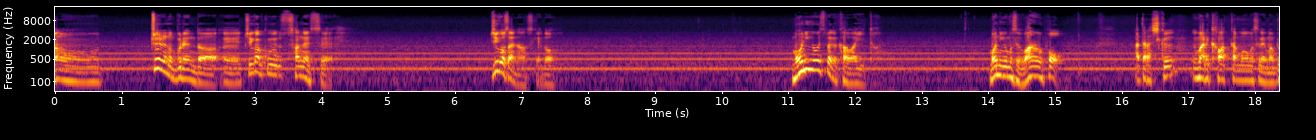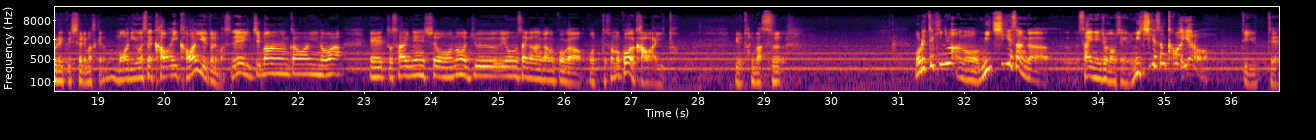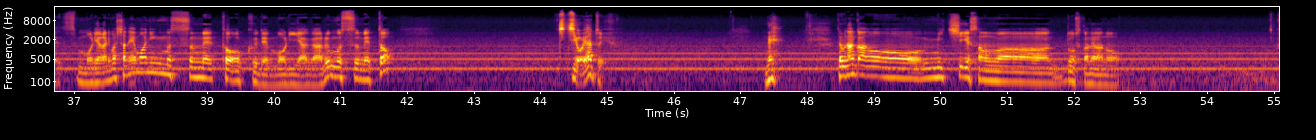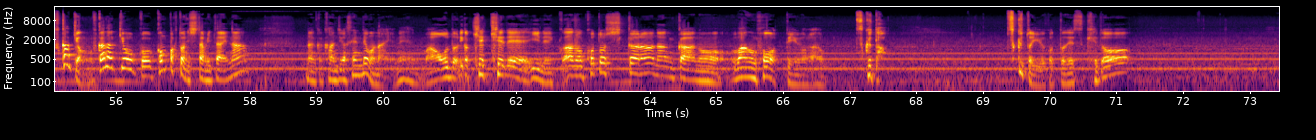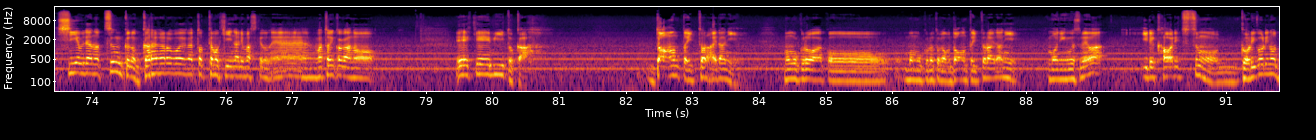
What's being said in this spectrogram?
あの長女のブレンダー、えー、中学3年生。15歳なんですけどモーニング娘。が可愛いと。モーニング娘。14新しく生まれ変わったモー娘。が今ブレイクしておりますけども。モーニング娘。可愛い可愛い言うとおります。で一番可愛いのは、えーと、最年少の14歳かなんかの子がおってその子が可愛いと言うとおります。俺的にはあの道重さんが最年長かもしれないけど道重さん可愛いやろ！って言って盛り上がりましたね。モーニング娘。トークで盛り上がる娘と父親という。ね。でもなんかあの道重さんはどうですかね？あの深きょん深田恭子をコンパクトにしたみたいななんか感じがせんでもないよね。まあ踊りがキレッキレでいいね。あの今年からなんかあのワンフォーっていうのがつくと。つくということですけど CM であのつんくのガラガラ声がとっても気になりますけどね、まあ、とにかくあの AKB とかドーンといっとる間にももクロはこうももクロとかもドーンといっとる間にモーニング娘。は入れ替わりつつもゴリゴリの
